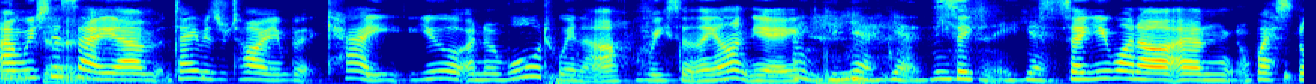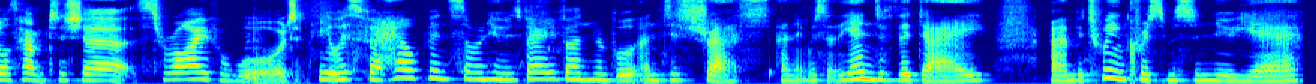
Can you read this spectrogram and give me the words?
And we should say, um, David's retiring, but Kay, you're an award winner recently, aren't you? Thank you. Yeah, yeah, recently, yeah. So you won our um, West Northamptonshire Thrive Award. It was for helping someone who was very vulnerable and distressed, and it was at the end of the day, um, between Christmas and New Year,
